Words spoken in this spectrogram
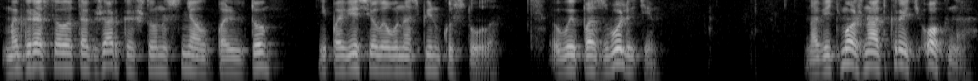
Мегре стало так жарко, что он снял пальто и повесил его на спинку стула. «Вы позволите?» «Но ведь можно открыть окна»,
